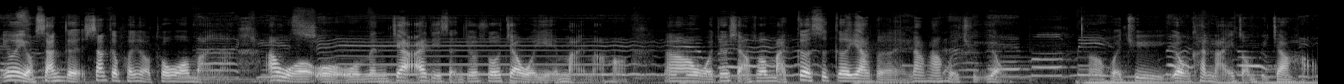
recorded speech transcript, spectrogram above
因为有三个三个朋友托我买啊，啊我我我们家爱迪生就说叫我也买嘛哈，然后我就想说买各式各样的让他回去用，啊回去用看哪一种比较好，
